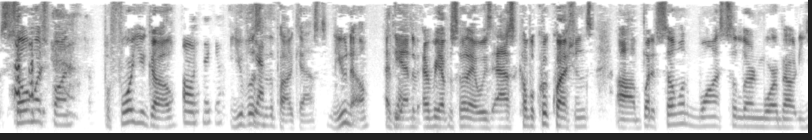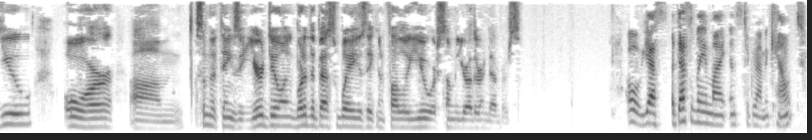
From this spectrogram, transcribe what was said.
so much fun. Before you go, Oh, thank you. you've listened Yes. to the podcast. You know, at the Yes. end of every episode, I always ask a couple quick questions. Uh, but if someone wants to learn more about you or um, some of the things that you're doing, what are the best ways they can follow you or some of your other endeavors? Oh, yes, definitely my Instagram account.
